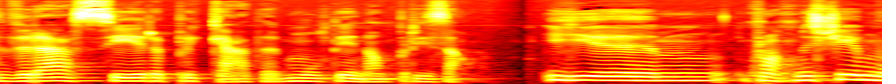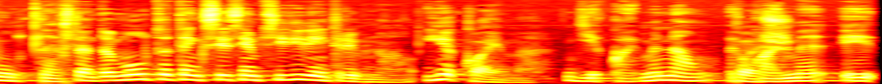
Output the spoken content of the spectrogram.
deverá ser aplicada multa e não prisão. E hum, pronto, mas se é multa portanto, a multa tem que ser sempre decidida em tribunal. E a coima? e a coima não. A Pois. coima eh,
